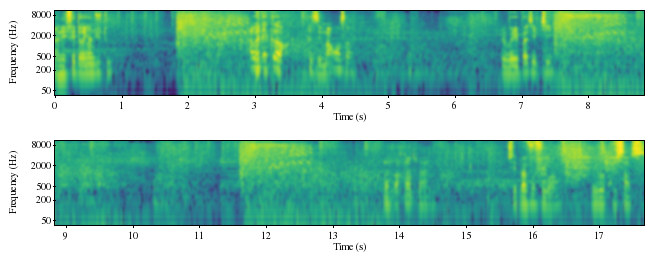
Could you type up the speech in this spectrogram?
Un effet de rien du tout. Ah ouais d'accord Ah, C'est marrant ça. Je le voyais pas ces petits. Bon par contre, euh, c'est pas foufou hein, niveau puissance.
